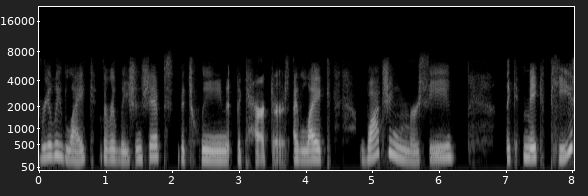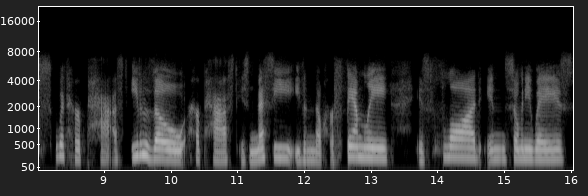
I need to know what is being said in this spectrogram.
really like the relationships between the characters. I like watching Mercy like make peace with her past even though her past is messy even though her family is flawed in so many ways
